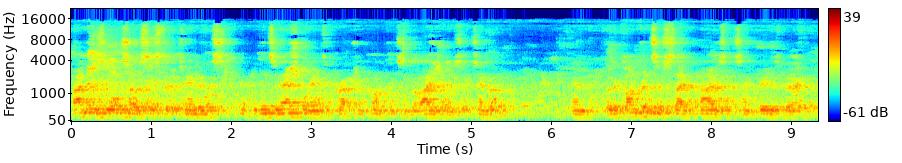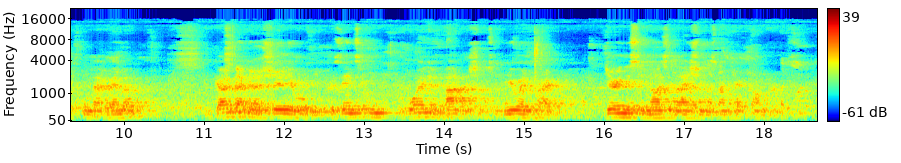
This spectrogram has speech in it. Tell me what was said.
Fundings also assisted attendance at the International Anti-Corruption Conference in Malaysia in September and for the Conference of State Parties at St Petersburg in November. GOPAC and Australia will be presenting the work and partnerships with UN during this United Nations UNCAC Conference.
